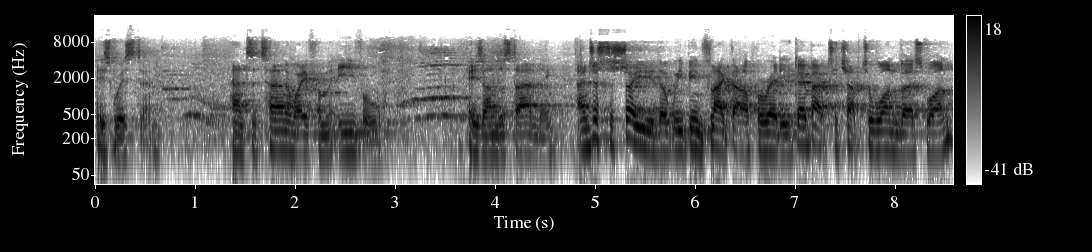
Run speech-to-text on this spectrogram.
is wisdom. And to turn away from evil is understanding. And just to show you that we've been flagged that up already, go back to chapter 1, verse 1.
